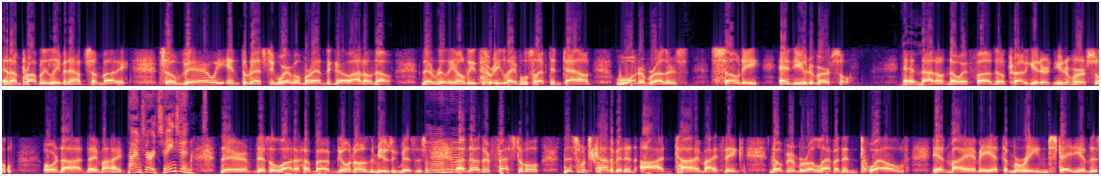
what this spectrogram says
and i'm probably leaving out somebody. So very interesting. Where will miranda go? I don't know. There are really only three labels left in town. Warner brothers Sony and Universal. And I don't know if uh, they'll try to get her at Universal or not. They might. Times are changing. There, there's a lot of hubbub going on in the music business. Mm-hmm. Another festival. This one's kind of at an odd time, I think. November 11 and 12 in Miami at the Marine Stadium. This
